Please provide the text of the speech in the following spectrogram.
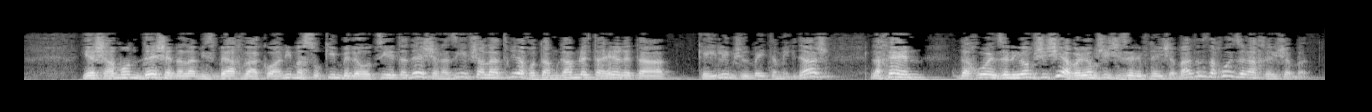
יש המון דשן על המזבח והכהנים עסוקים בלהוציא את הדשן, אז אי אפשר להטריח אותם גם לטהר את הכלים של בית המקדש, לכן דחו את זה ליום שישי, אבל יום שישי זה לפני שבת, אז דחו את זה לאחרי שבת.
